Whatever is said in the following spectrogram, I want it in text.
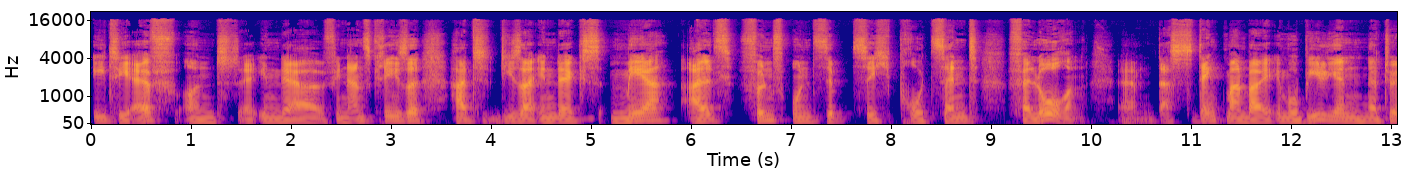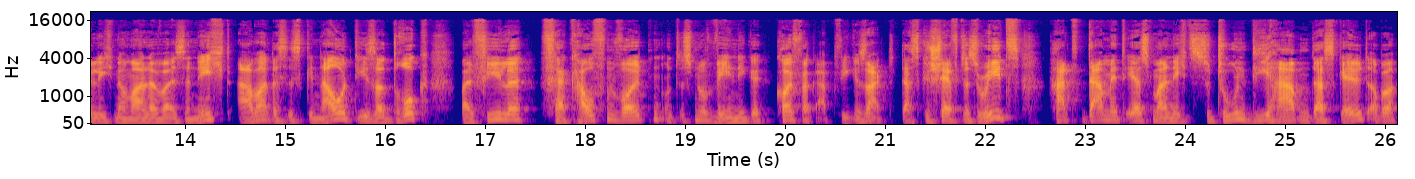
ETF und äh, in der Finanzkrise hat dieser Index mehr als 75 Prozent verloren. Ähm, das denkt man bei Immobilien natürlich normalerweise nicht, aber das ist genau dieser Druck, weil viele verkaufen wollten und es nur wenige Käufer gab. Wie gesagt, das Geschäft des REITs hat damit erstmal nichts zu tun. Die haben das Geld, aber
